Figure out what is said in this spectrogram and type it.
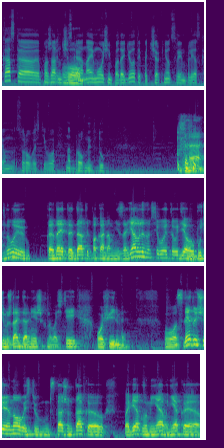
каска пожарническая, Во. она ему очень подойдет и подчеркнет своим блеском суровость его надбровных дуг. Да, ну и когда этой даты пока нам не заявлено всего этого дела, будем ждать дальнейших новостей о фильме. Вот. Следующая новость, скажем так, э, повергла меня в некое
